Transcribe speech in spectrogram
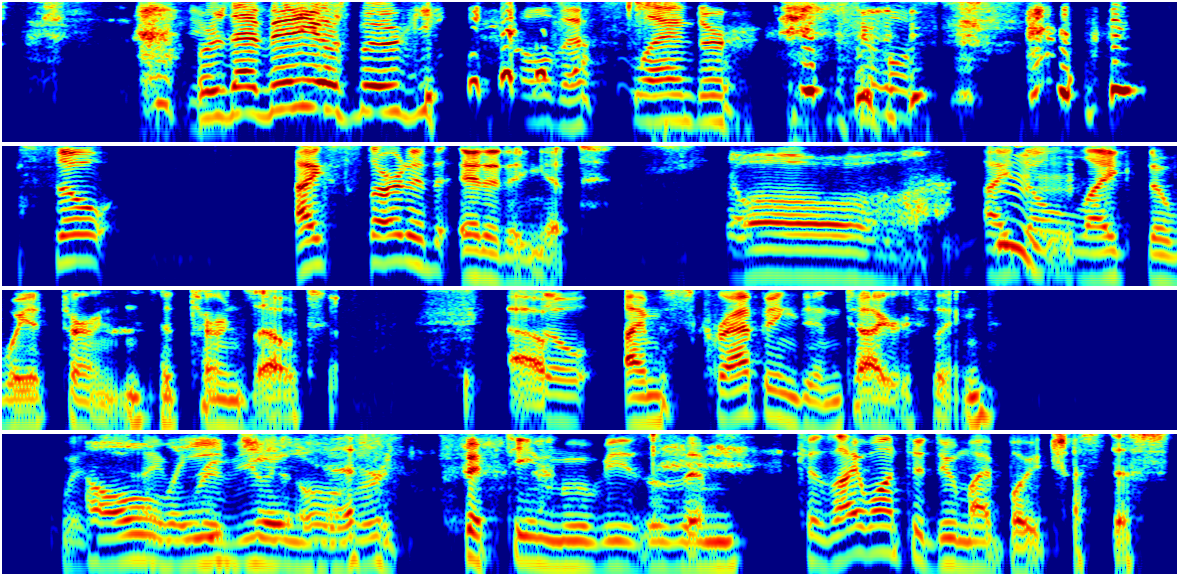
Where's that video, Spooky? all that slander. So I started editing it. Oh, I Hmm. don't like the way it turned it turns out. Oh. So I'm scrapping the entire thing. Holy Jesus. over 15 movies of him because I want to do my boy justice.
